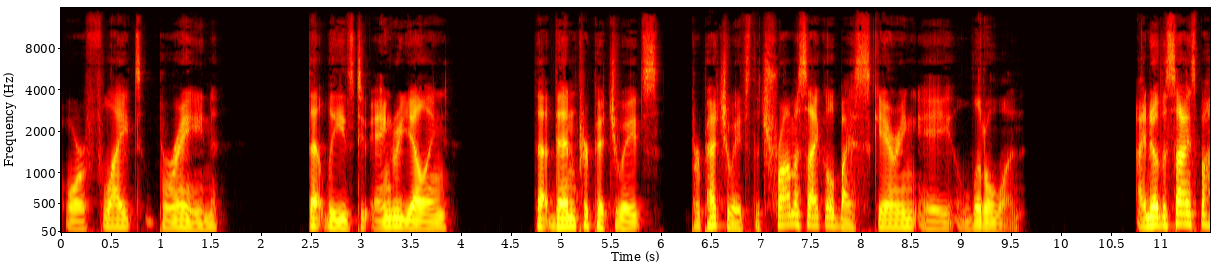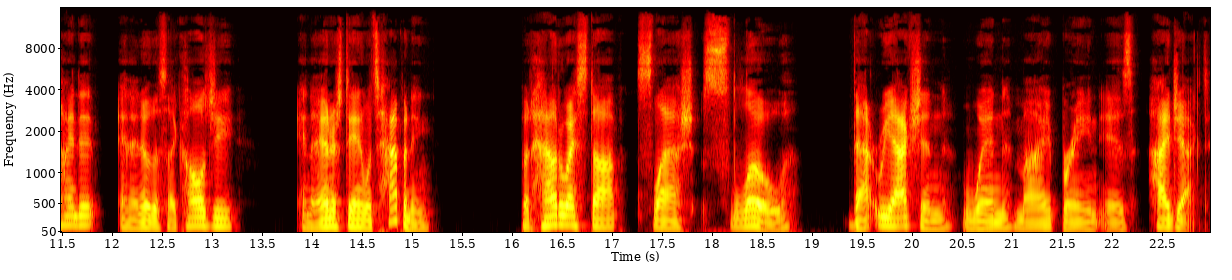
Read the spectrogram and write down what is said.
or flight brain that leads to angry yelling that then perpetuates perpetuates the trauma cycle by scaring a little one. I know the science behind it and I know the psychology and I understand what's happening, but how do I stop slash slow that reaction when my brain is hijacked.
